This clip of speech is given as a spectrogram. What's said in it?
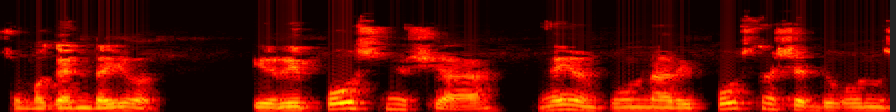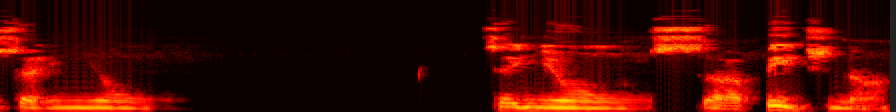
So, maganda yun i-repost nyo siya. Ngayon, kung na-repost na siya doon sa inyong sa inyong sa page na,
